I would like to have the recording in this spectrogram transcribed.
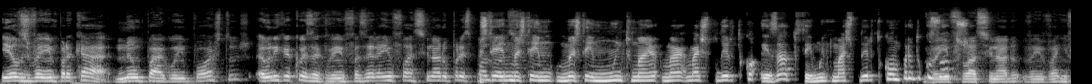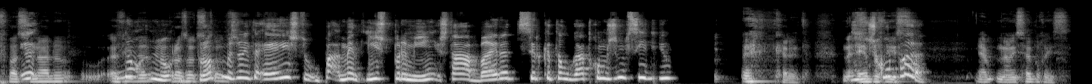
eles vêm para cá, não pagam impostos, a única coisa que vêm fazer é inflacionar o preço para Mas os tem, mas, tem, mas tem muito mai- mai- mais, poder de compra. Exato, tem muito mais poder de compra do que os Vem outros. inflacionar, vem, vem inflacionar o- a vida Não, não, para os outros pronto, todos. mas não é isto. Pá, man, isto para mim está à beira de ser catalogado como genocídio. Não, é Desculpa. É- não, isso é burrice.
